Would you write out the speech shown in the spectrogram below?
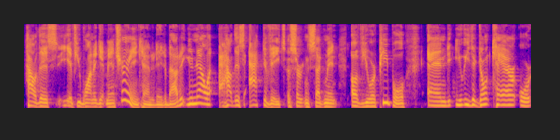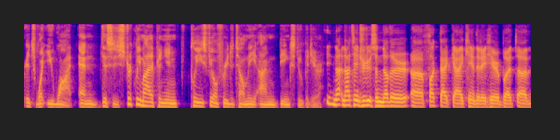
how this, if you want to get Manchurian candidate about it, you know how this activates a certain segment of your people. And you either don't care or it's what you want. And this is strictly my opinion. Please feel free to tell me I'm being stupid here. Not, not to introduce another uh, fuck that guy candidate here, but uh,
